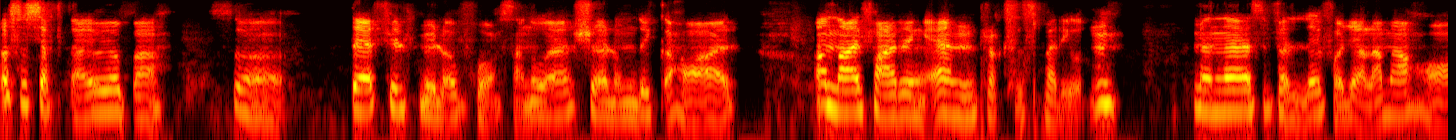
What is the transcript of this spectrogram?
og så søkte jeg jo jobber Så det er fullt mulig å få seg noe, selv om du ikke har annen erfaring enn praksisperioden. Men eh, selvfølgelig fordeler med å ha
